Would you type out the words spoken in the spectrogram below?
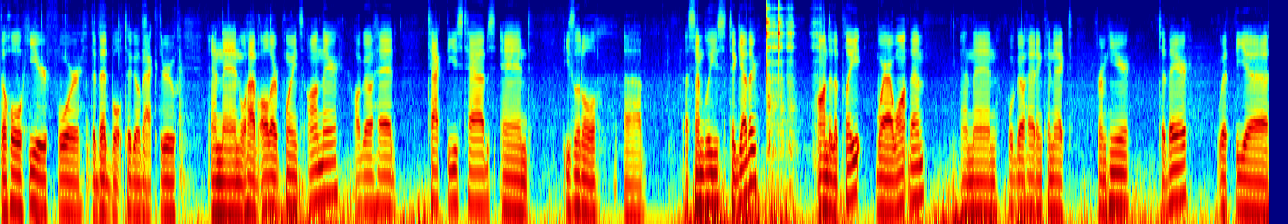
the hole here for the bed bolt to go back through. And then we'll have all our points on there. I'll go ahead, tack these tabs and these little uh, assemblies together onto the plate where I want them. And then we'll go ahead and connect from here to there with the uh,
